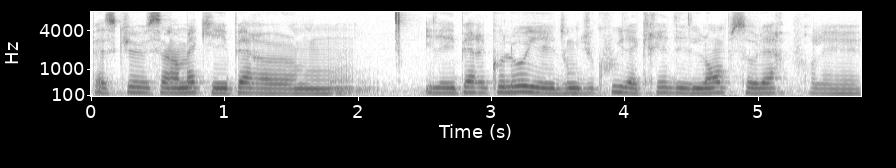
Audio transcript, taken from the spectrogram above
Parce que c'est un mec qui est hyper. Euh, il est hyper écolo et donc, du coup, il a créé des lampes solaires pour les,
